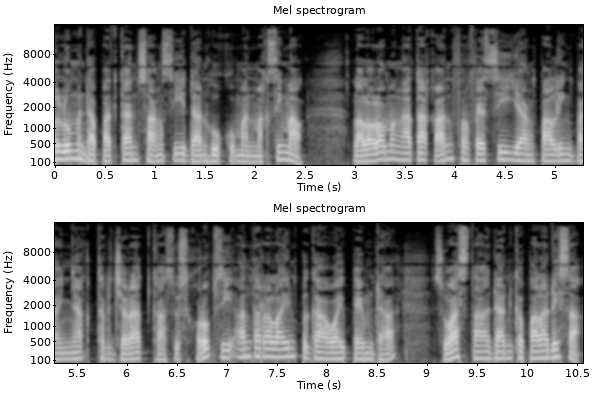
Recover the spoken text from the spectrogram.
belum mendapatkan sanksi dan hukuman maksimal. Lalola mengatakan profesi yang paling banyak terjerat kasus korupsi antara lain pegawai Pemda, swasta, dan kepala desa.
